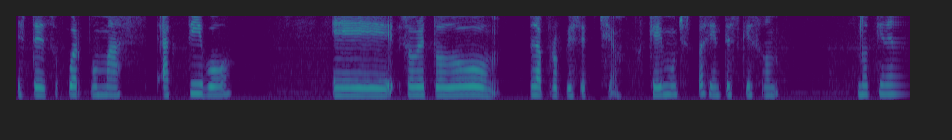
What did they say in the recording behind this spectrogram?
este, su cuerpo más activo, eh, sobre todo la propia excepción, porque hay muchos pacientes que son, no tienen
